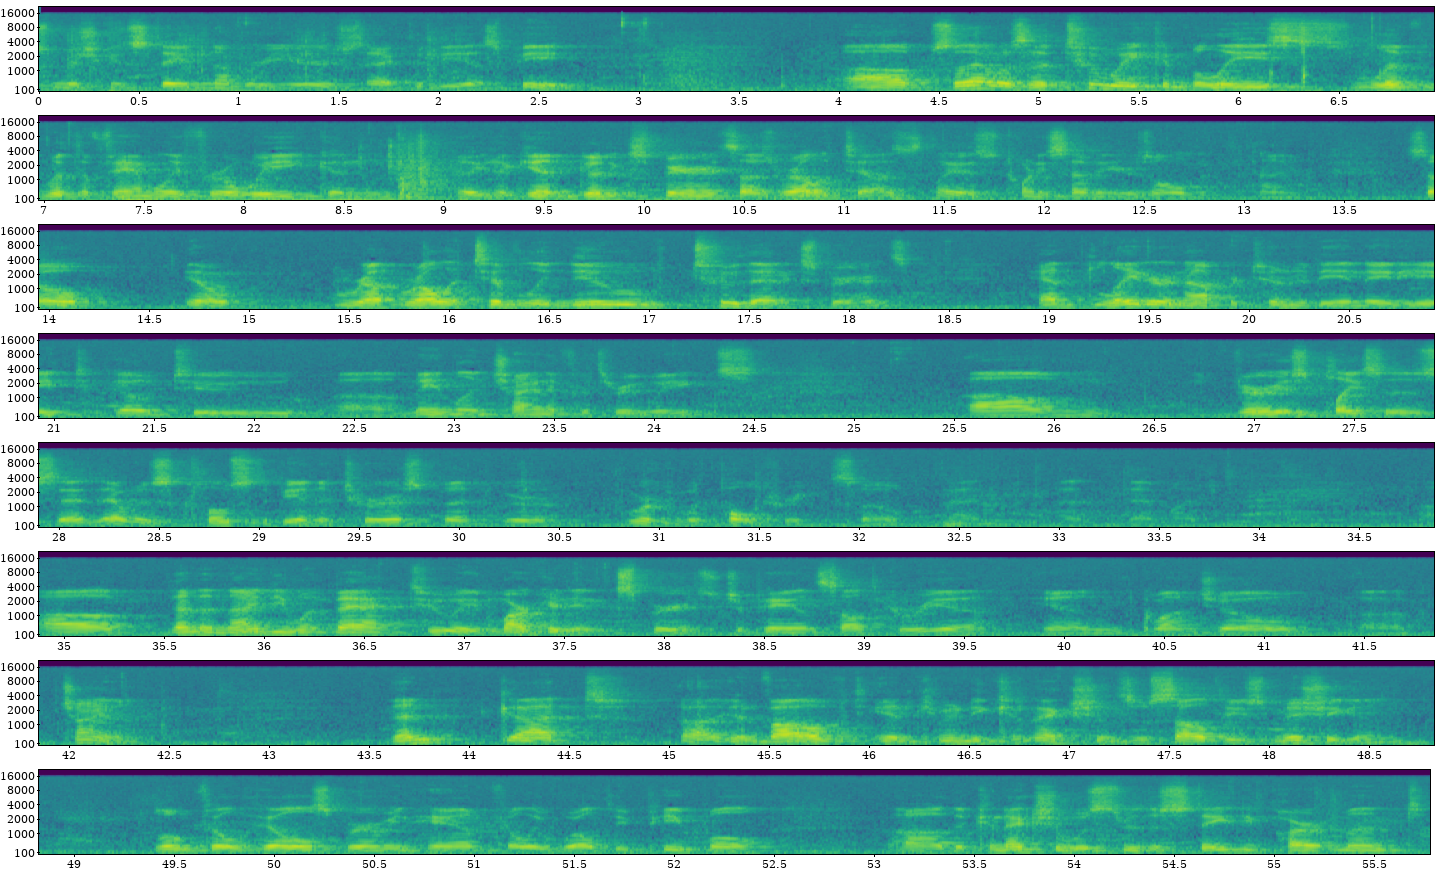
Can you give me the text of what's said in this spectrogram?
from Michigan State, a number of years, active ESP. Uh, So that was a two-week in Belize, lived with the family for a week, and uh, again, good experience. I was relative, I was like, I was 27 years old at the time. So, you know, re- relatively new to that experience. Had later an opportunity in 88 to go to uh, mainland China for three weeks. Um, Various places, that, that was close to being a tourist, but we we're working with poultry, so not, not that much. Uh, Then in 90 went back to a marketing experience, Japan, South Korea, and Guangzhou, uh, China. Then got uh, involved in community connections of Southeast Michigan, Bloomfield Hills, Birmingham, Philly Wealthy People. Uh, The connection was through the State Department,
